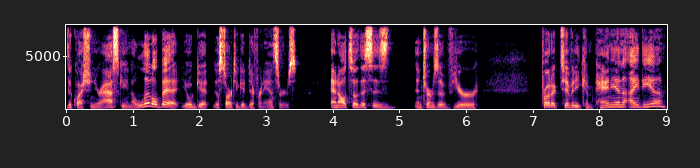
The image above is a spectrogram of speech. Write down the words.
the question you're asking a little bit, you'll get you'll start to get different answers. and also this is in terms of your productivity companion idea.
